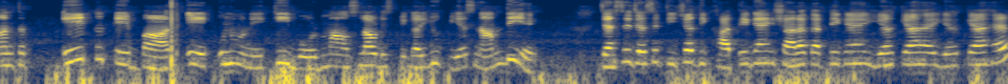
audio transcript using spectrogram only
अंत एक के बाद एक उन्होंने कीबोर्ड माउस लाउड स्पीकर यूपीएस नाम दिए। जैसे जैसे टीचर दिखाते गए, इशारा करते गए, यह क्या है, यह क्या है,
